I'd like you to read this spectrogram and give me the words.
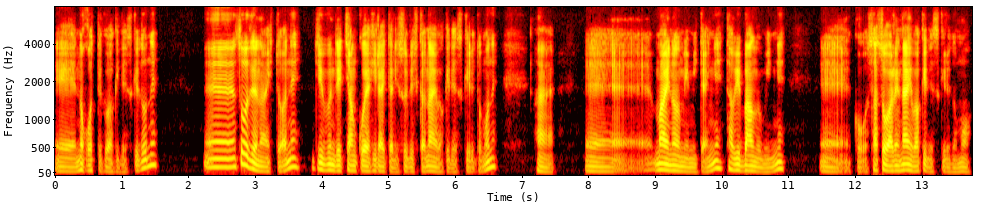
えー、残っていくわけですけどね。えー、そうでない人はね、自分でちゃんこ屋開いたりするしかないわけですけれどもね。はい。えー、前の海みたいにね、旅番組にね、えー、こう誘われないわけですけれども。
